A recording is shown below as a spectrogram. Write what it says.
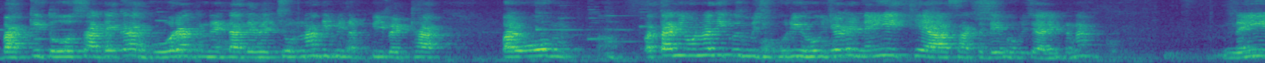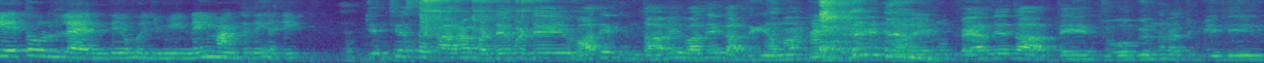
ਬਾਕੀ ਦੋ ਸਾਡੇ ਘਰ ਹੋਰ ਆ ਕੈਨੇਡਾ ਦੇ ਵਿੱਚ, ਉਹਨਾਂ ਦੀ ਵੀ ਨੱਪੀ ਬੈਠਾ। ਪਰ ਉਹ, ਪਤਾ ਨਹੀਂ ਉਹਨਾਂ ਦੀ ਕੋਈ ਮਜਬੂਰੀ ਹੋਊ, ਜਿਹੜੇ ਨਹੀਂ ਇੱਥੇ ਆ ਸਕਦੇ ਉਹ ਵਿਚਾਰੇ, ਹਨਾ? ਨਹੀਂ, ਇਹ ਤੋਂ ਲੈਂਦੇ ਉਹ ਜ਼ਮੀਨ ਨਹੀਂ ਮੰਗਦੇ ਹਜੇ। ਜਿੱਥੇ ਸਰਕਾਰਾਂ ਵੱਡੇ ਵੱਡੇ ਵਾਅਦੇ ਦਾਅਵੇ ਵਾਅਦੇ ਕਰਦੀਆਂ ਵਾ ਕਿ ਐਨਆਰਆਈ ਨੂੰ ਪਹਿਲ ਦੇ ਆਧਾਰ ਤੇ ਜੋ ਵੀ ਉਹਨਾਂ ਦਾ ਜ਼ਮੀਨੀ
